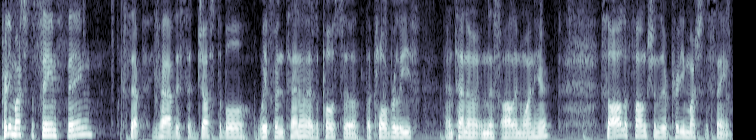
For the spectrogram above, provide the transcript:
Pretty much the same thing, except you have this adjustable whip antenna as opposed to the cloverleaf antenna in this all-in-one here. So all the functions are pretty much the same.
